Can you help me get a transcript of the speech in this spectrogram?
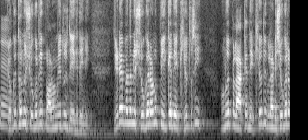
ਕਿਉਂਕਿ ਤੁਹਾਨੂੰ ਸ਼ੂਗਰ ਦੀ ਪ੍ਰੋਬਲਮ ਨਹੀਂ ਤੁਸੀਂ ਦੇਖਦੇ ਨਹੀਂ। ਜਿਹੜੇ ਬੰਦੇ ਨੂੰ ਸ਼ੂਗਰ ਆ ਉਹਨੂੰ ਪੀ ਕੇ ਦੇਖਿਓ ਤੁਸੀਂ। ਉਹਨੂੰ ਇਹ ਪਿਲਾ ਕੇ ਦੇਖਿਓ ਉਹਦੀ ਬਲੱਡ ਸ਼ੂਗਰ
